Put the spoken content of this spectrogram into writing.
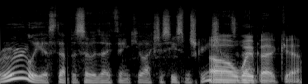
earliest episodes, I think you'll actually see some screenshots. Oh, way that. back, yeah.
